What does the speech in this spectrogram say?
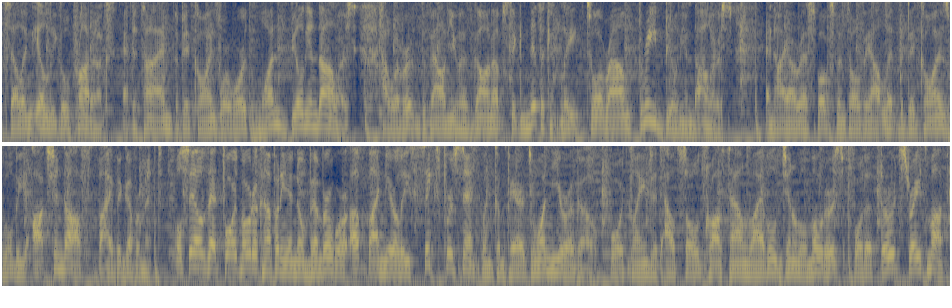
selling illegal products. At the time, the bitcoins were worth $1 billion. However, the value has gone up significantly to around $3 billion. An IRS spokesman told the outlet the bitcoins will be auctioned off by the government. Well, sales at Ford Motor Company in November were up by nearly 6% when compared to one year ago. Ford claims it outsold crosstown rival General Motors for the third straight month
